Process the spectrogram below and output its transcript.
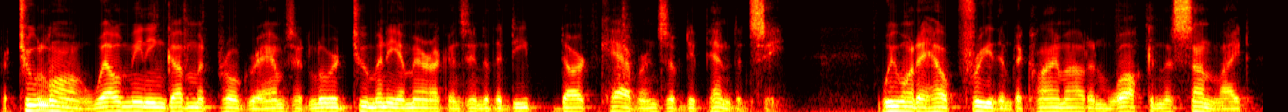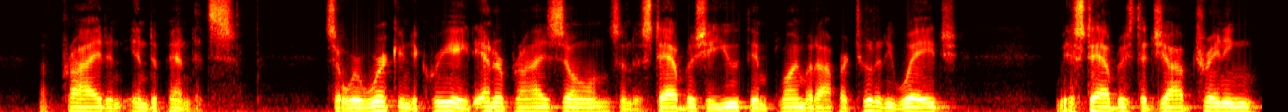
For too long, well meaning government programs had lured too many Americans into the deep, dark caverns of dependency. We want to help free them to climb out and walk in the sunlight of pride and independence. So we're working to create enterprise zones and establish a youth employment opportunity wage. We established the Job Training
